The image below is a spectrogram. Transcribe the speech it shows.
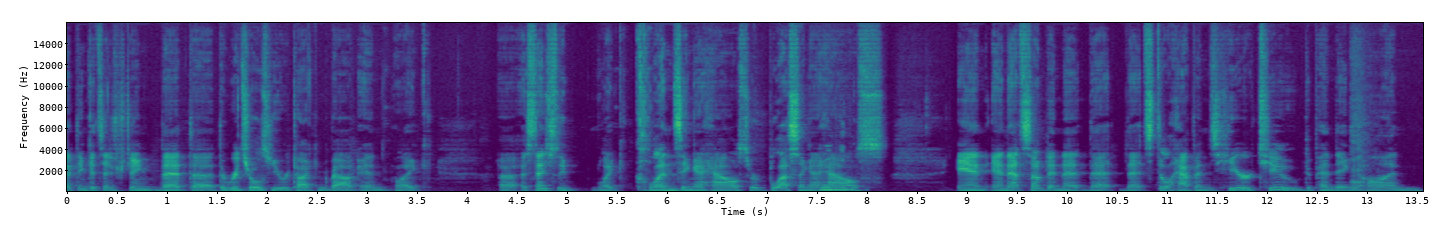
I think it's interesting that uh, the rituals you were talking about and like uh, essentially like cleansing a house or blessing a mm-hmm. house. And, and that's something that, that, that still happens here too, depending on,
